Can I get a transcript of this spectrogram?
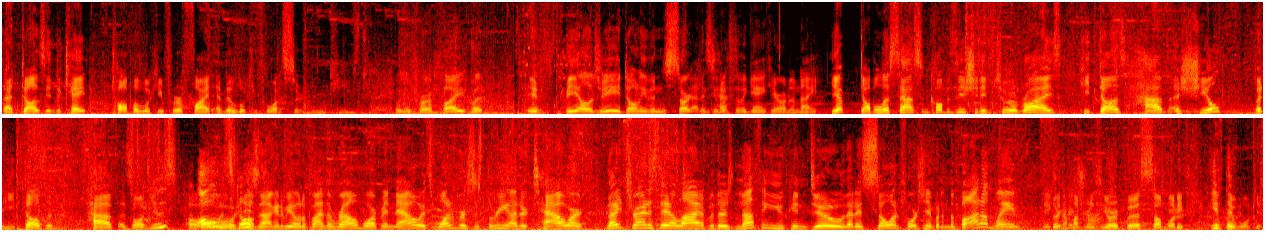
that does indicate Top are looking for a fight and they're looking for one soon. Looking for a fight, but if BLG don't even start That is too for the gank here on tonight. Yep, double assassin composition into a Ryze. He does have a shield, but he doesn't have a Zhonya's. Oh, oh, it's he's not going to be able to find the Realm Warp, and now it's one versus three under tower. Knight trying to stay alive, but there's nothing you can do. That is so unfortunate, but in the bottom lane, They they're going to 100 0 burst somebody if they walk in.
